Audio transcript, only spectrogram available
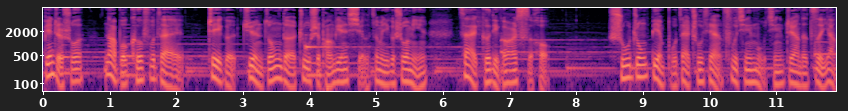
编者说纳博科夫在这个卷宗的注释旁边写了这么一个说明：在格里高尔死后，书中便不再出现父亲、母亲这样的字样。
